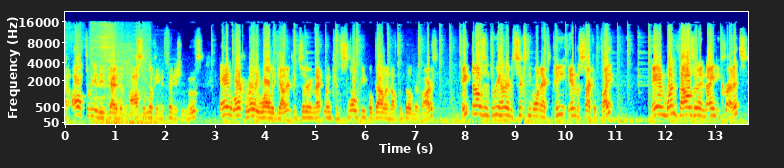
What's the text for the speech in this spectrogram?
And all three of these guys have awesome looking finishing moves and work really well together considering Nightwing can slow people down enough to build their bars. 8,361 XP in the second fight and 1,090 credits.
